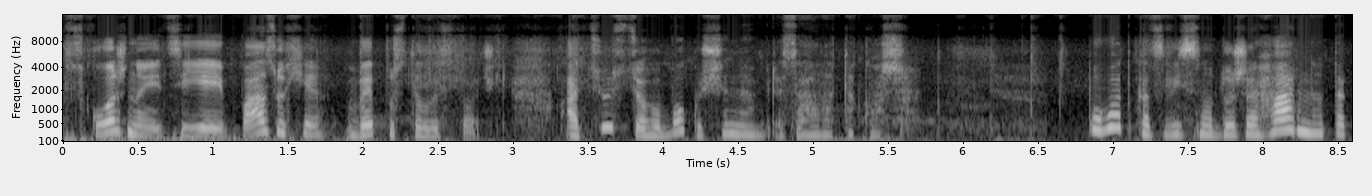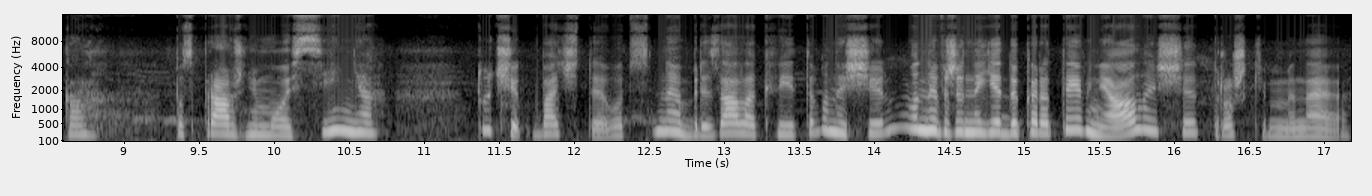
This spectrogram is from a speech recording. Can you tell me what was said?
з кожної цієї пазухи випустила листочки. А цю з цього боку ще не обрізала також. Погодка, звісно, дуже гарна, така по-справжньому осіння. Тут, як бачите, от не обрізала квіти. Вони ще вони вже не є декоративні, але ще трошки мене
